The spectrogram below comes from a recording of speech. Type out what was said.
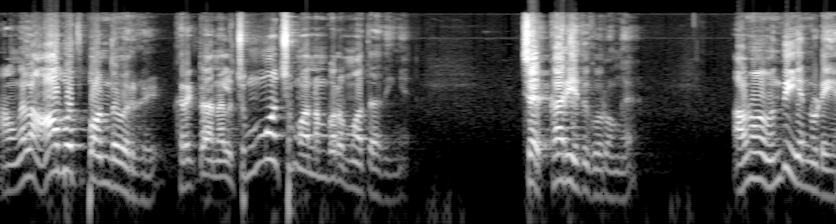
அவங்கெல்லாம் ஆபத்து பாய்ந்தவர்கள் கரெக்டாக அதனால் சும்மா சும்மா நம்பரை மாற்றாதீங்க சரி காரியத்துக்கு வருவாங்க. அவன் வந்து என்னுடைய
